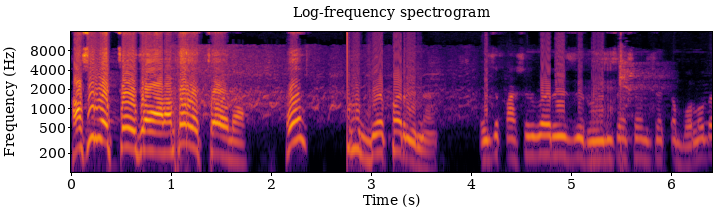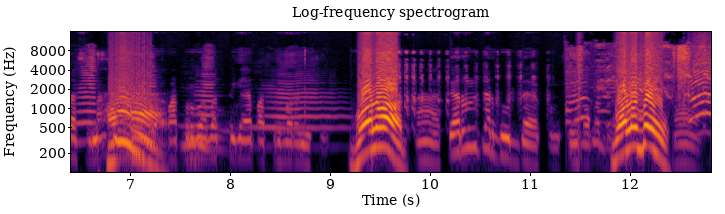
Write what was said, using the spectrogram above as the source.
হাসির বাচ্চা হয়ে যায় আর আমার বাচ্চা হয় না। হ্যাঁ? কোনো ব্যাপারই না। এই যে পাশের বাড়ির যে রহিম চাষার যে একটা বলদ আছে না হ্যাঁ। পাত্র বাবার থেকে পাত্র বাড়া নিচে বলদ? হ্যাঁ তেরো লিটার দুধ দেয় এখন বলদে? হ্যাঁ।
